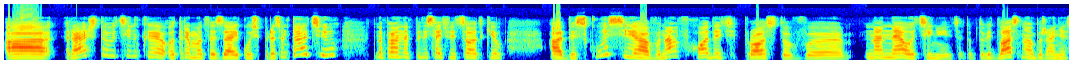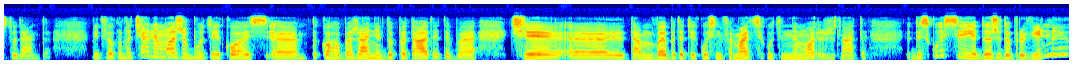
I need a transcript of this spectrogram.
А решта оцінки отримати за якусь презентацію, напевно, 50%. А дискусія вона входить просто в вона не оцінюється, тобто від власного бажання студента. Від викладача не може бути якогось е, такого бажання допитати тебе чи е, там випитати якусь інформацію, яку ти не можеш знати. Дискусія є дуже добровільною,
